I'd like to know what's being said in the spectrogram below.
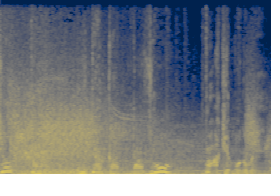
ちょっと痛かったぞ。化け物め。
